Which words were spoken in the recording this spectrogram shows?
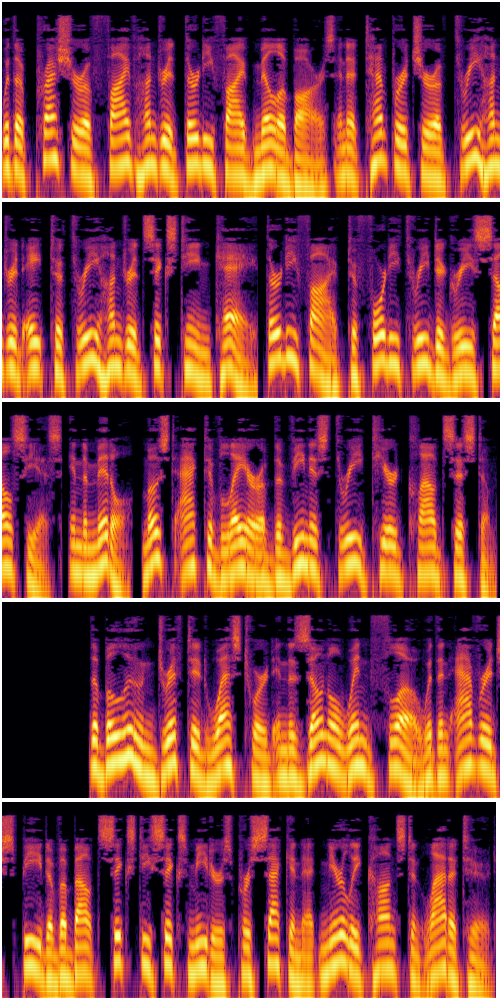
with a pressure of 535 millibars and a temperature of 308 to 316 K, 35 to 43 degrees Celsius, in the middle, most active layer of the Venus three-tiered cloud system. The balloon drifted westward in the zonal wind flow with an average speed of about 66 meters per second at nearly constant latitude.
